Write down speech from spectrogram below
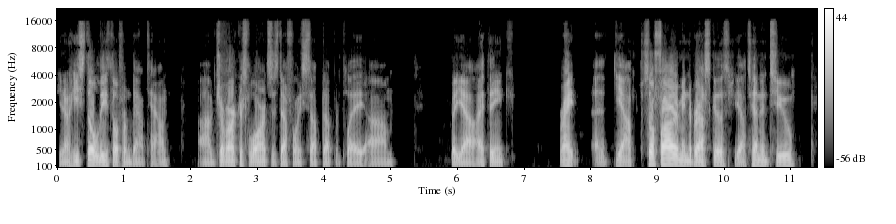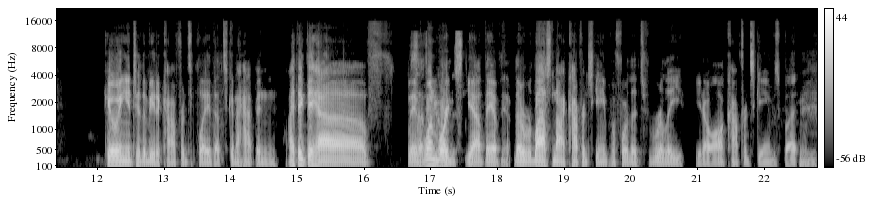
you know, he's still lethal from downtown. Um, Jamarques Lawrence has definitely stepped up and play. Um, but yeah, I think right. Uh, yeah, so far, I mean, Nebraska, yeah, ten and two, going into the Meta Conference play. That's going to happen. I think they have they have South one more. State. Yeah, they have Yeah. their last non-conference game before that's really you know all conference games. But Mhm.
